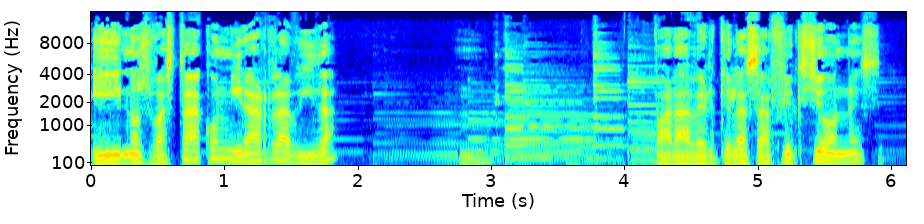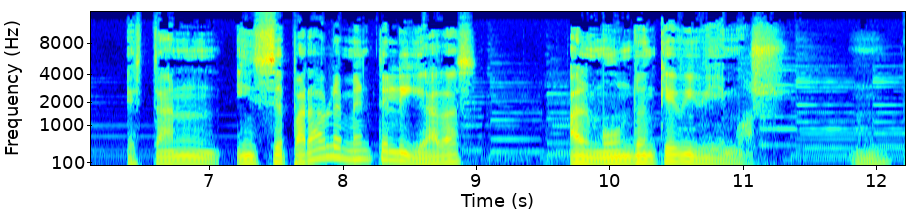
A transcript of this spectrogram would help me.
Y nos basta con mirar la vida para ver que las aflicciones están inseparablemente ligadas al mundo en que vivimos. ¿Mm?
